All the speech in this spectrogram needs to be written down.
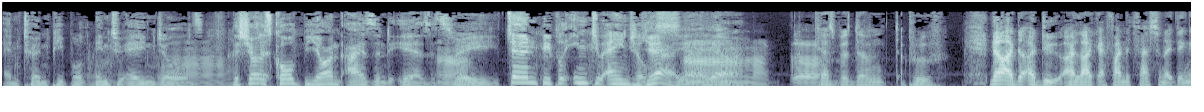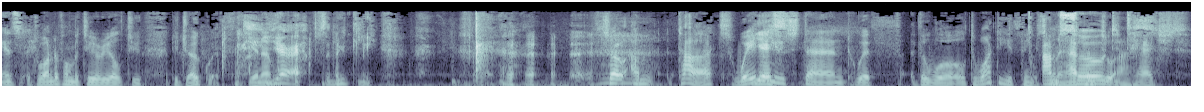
and turn people into angels. Ah. The show is called Beyond Eyes and Ears. It's ah. very. Turn people into angels. Yeah, yeah, ah, yeah. Oh my god. Casper doesn't approve. No, I, do- I do. I like. I find it fascinating. It's it's wonderful material to to joke with. You know. Yeah, absolutely. So, um, Tat, where Yes. do you stand with the world? What do you think is going I'm to happen so to us? detached.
